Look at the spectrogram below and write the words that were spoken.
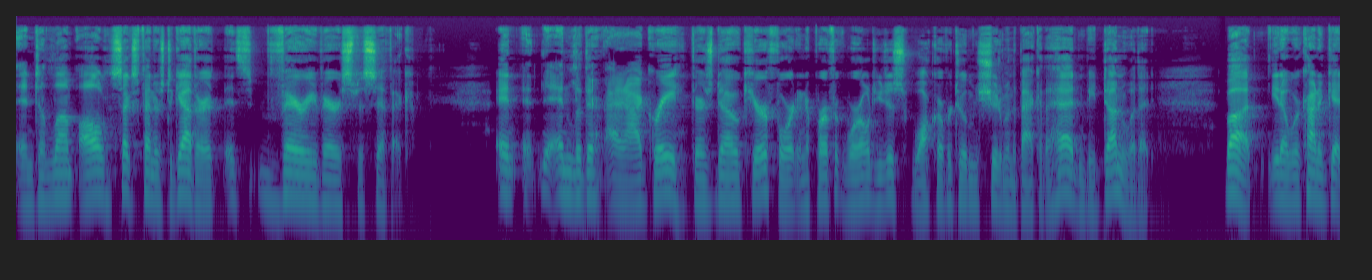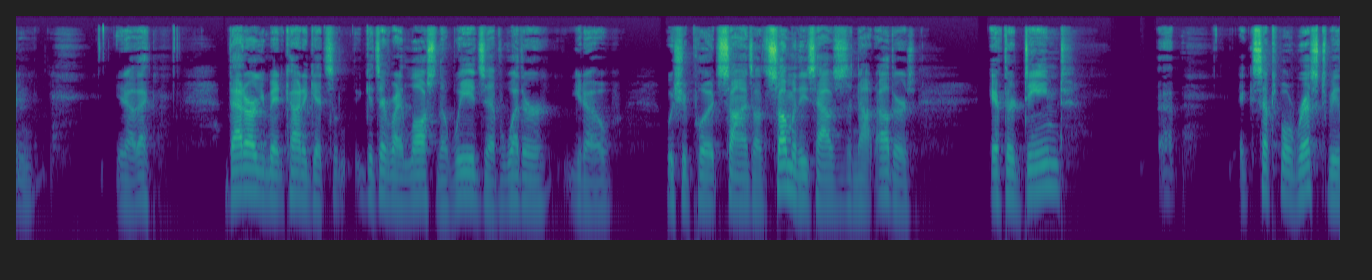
and to lump all sex offenders together, it's very, very specific. And and and I agree. There's no cure for it in a perfect world. You just walk over to them and shoot them in the back of the head and be done with it. But you know, we're kind of getting, you know, that that argument kind of gets gets everybody lost in the weeds of whether you know we should put signs on some of these houses and not others. If they're deemed uh, acceptable risk to be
